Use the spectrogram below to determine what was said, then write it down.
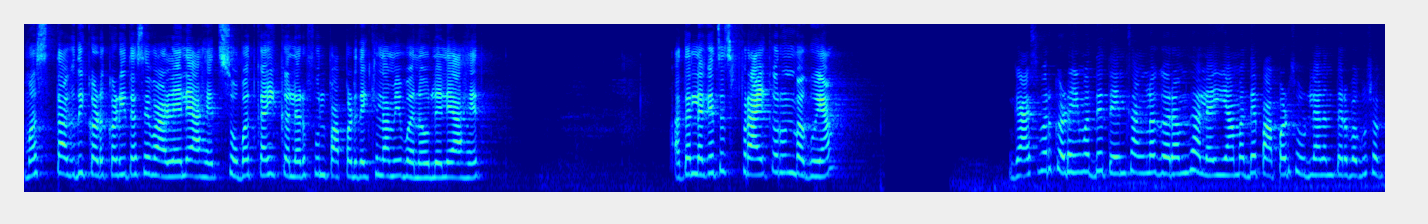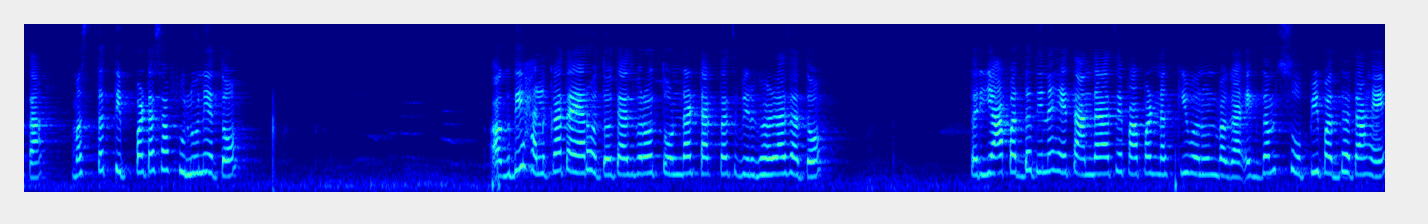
मस्त अगदी कडकडीत असे वाळलेले आहेत. सोबत काही कलरफुल पापड देखील आम्ही बनवलेले आहेत. आता लगेचच फ्राय करून बघूया. गॅसवर कढईमध्ये तेल चांगलं गरम झालं आहे यामध्ये पापड सोडल्यानंतर बघू शकता मस्त तिप्पट असा फुलून येतो. अगदी हलका तयार होतो त्याचबरोबर तोंडात टाकताच विरघळला जातो. तर या पद्धतीने हे तांदळाचे पापड नक्की बनवून बघा. एकदम सोपी पद्धत आहे.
